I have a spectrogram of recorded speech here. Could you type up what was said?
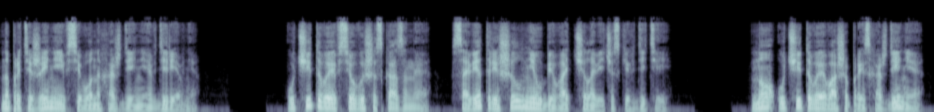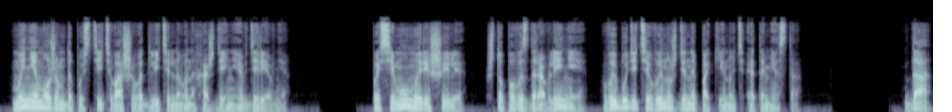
на протяжении всего нахождения в деревне. Учитывая все вышесказанное, совет решил не убивать человеческих детей. Но, учитывая ваше происхождение, мы не можем допустить вашего длительного нахождения в деревне. Посему мы решили, что по выздоровлении вы будете вынуждены покинуть это место. Да,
